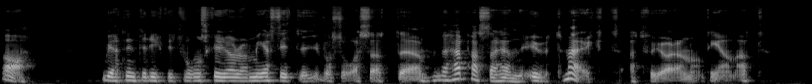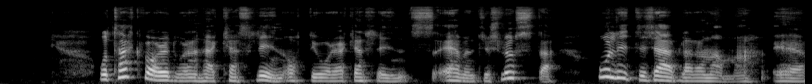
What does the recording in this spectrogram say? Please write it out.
ja, vet inte riktigt vad hon ska göra med sitt liv och så. Så att eh, det här passar henne utmärkt att få göra någonting annat. Och tack vare då den här Kathleen, 80-åriga Kathleens äventyrslusta och lite jävlar anamma eh,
